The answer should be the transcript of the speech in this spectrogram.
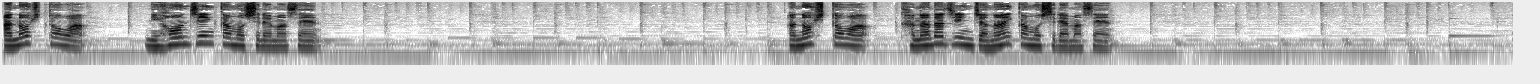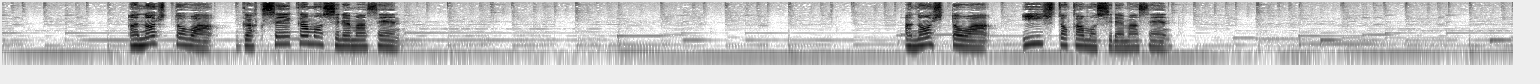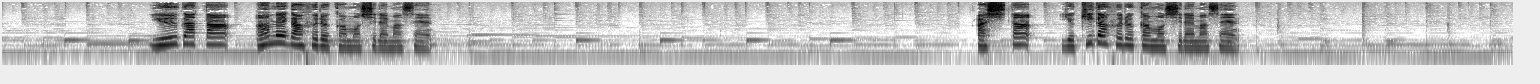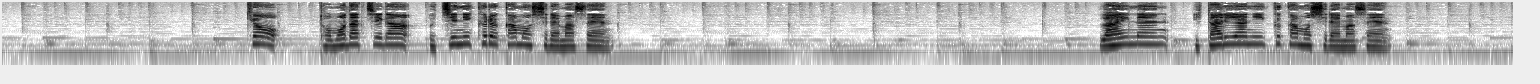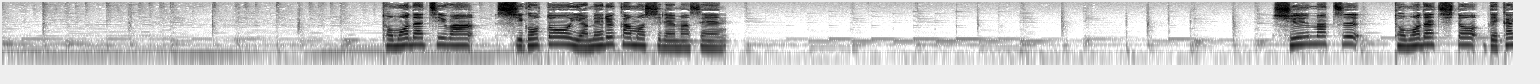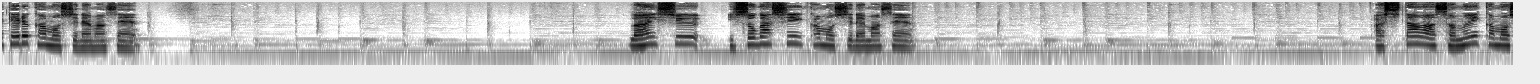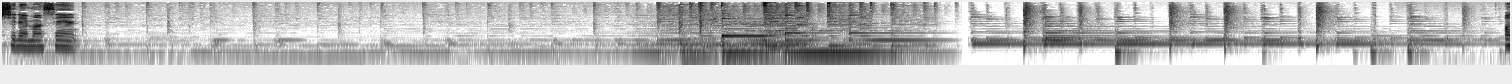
あの人は日本人かもしれません。あの人はカナダ人じゃないかもしれません。あの人は学生かもしれません。あの人はいい人かもしれません。夕方雨が降るかもしれません。明日雪が降るかもしれません。今日友達がうちに来るかもしれません。来年イタリアに行くかもしれません。友達は仕事を辞めるかもしれません。週末友達と出かけるかもしれません。来週忙しいかもしれません。明日は寒いかもしれません。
